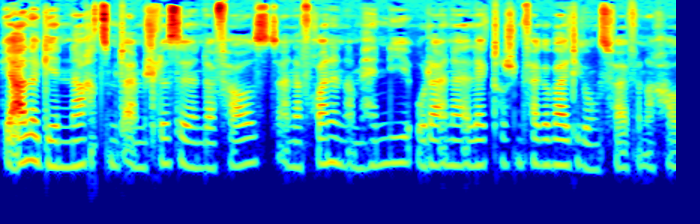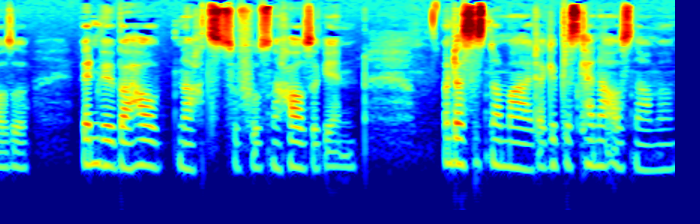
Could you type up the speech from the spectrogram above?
Wir alle gehen nachts mit einem Schlüssel in der Faust, einer Freundin am Handy oder einer elektrischen Vergewaltigungspfeife nach Hause wenn wir überhaupt nachts zu Fuß nach Hause gehen. Und das ist normal, da gibt es keine Ausnahme.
